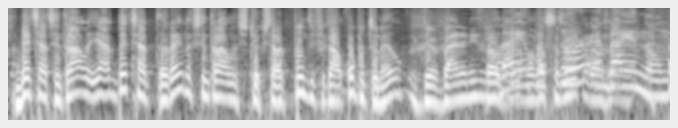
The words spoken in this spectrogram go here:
Het bed staat centraal, ja, het bed staat redelijk centraal in het stuk. Staat ook pontificaal op het toneel. Ik durf bijna niet te. Bij een maar wat gebeurt pastoor er dan en zo? bij een non.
